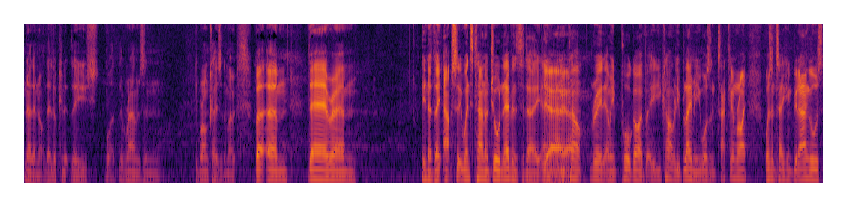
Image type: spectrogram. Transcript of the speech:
No, they're not. They're looking at the sh- what the Rams and the Broncos at the moment, but um, they're. Um, you know, they absolutely went to town on Jordan Evans today, and Yeah, you yeah. can't really. I mean, poor guy, but you can't really blame him. He wasn't tackling right, wasn't taking good angles.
